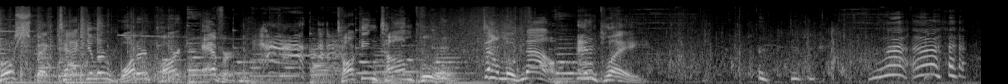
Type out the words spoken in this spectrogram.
most spectacular water park ever. Talking Tom Pool. Download now and play.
